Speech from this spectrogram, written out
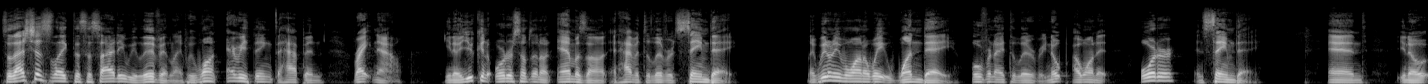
So that's just like the society we live in. Like we want everything to happen right now. You know, you can order something on Amazon and have it delivered same day. Like we don't even want to wait one day, overnight delivery. Nope, I want it order and same day. And you know,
